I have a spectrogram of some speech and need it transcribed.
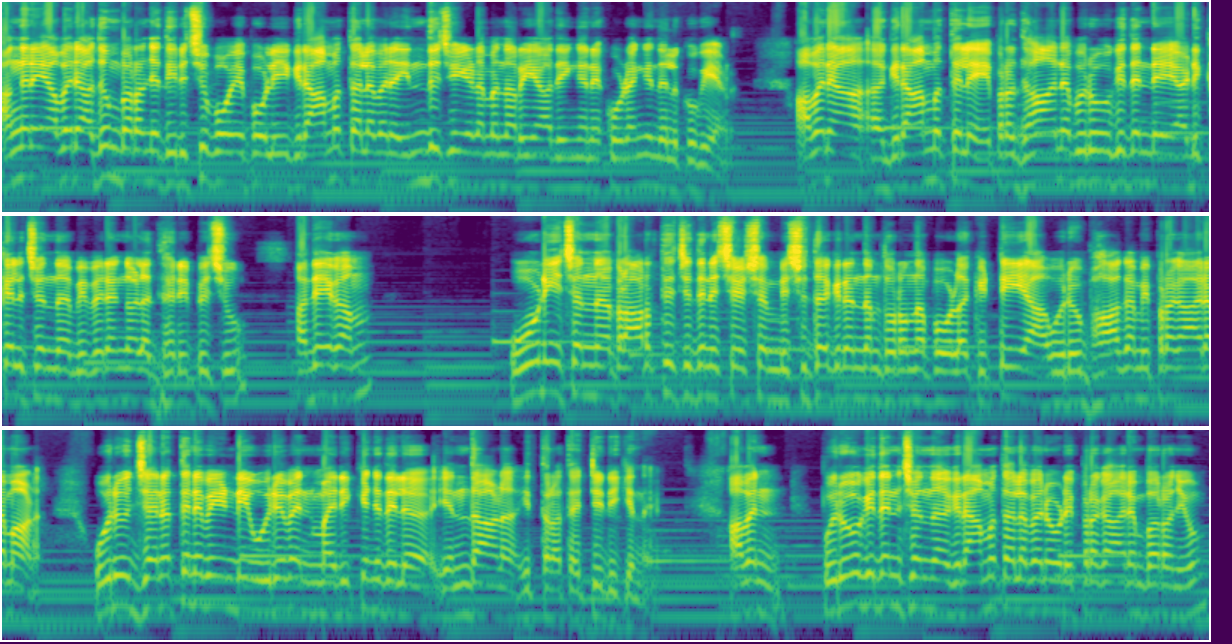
അങ്ങനെ അവർ അതും പറഞ്ഞ് തിരിച്ചു പോയപ്പോൾ ഈ ഗ്രാമത്തലവന് എന്ത് ചെയ്യണമെന്നറിയാതെ ഇങ്ങനെ കുഴങ്ങി നിൽക്കുകയാണ്. അവൻ ആ ഗ്രാമത്തിലെ പ്രധാന പുരോഹിതന്റെ അടുക്കൽ ചെന്ന് വിവരങ്ങൾ ധരിപ്പിച്ചു. അദ്ദേഹം ഓടി ചെന്ന് പ്രാർത്ഥിച്ചതിന് ശേഷം വിശുദ്ധ ഗ്രന്ഥം തുറന്നപ്പോൾ കിട്ടിയ ഒരു ഭാഗം ഇപ്രകാരമാണ്. ഒരു ജനത്തിന് വേണ്ടി ഒരുവൻ മരിക്കുന്നതിൽ എന്താണ് ഇത്ര തെറ്റിരിക്കുന്നത്? അവൻ പുരോഹിതൻ ചെന്ന് ഗ്രാമത്തലവനോട് ഇപ്രകാരം പറഞ്ഞു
